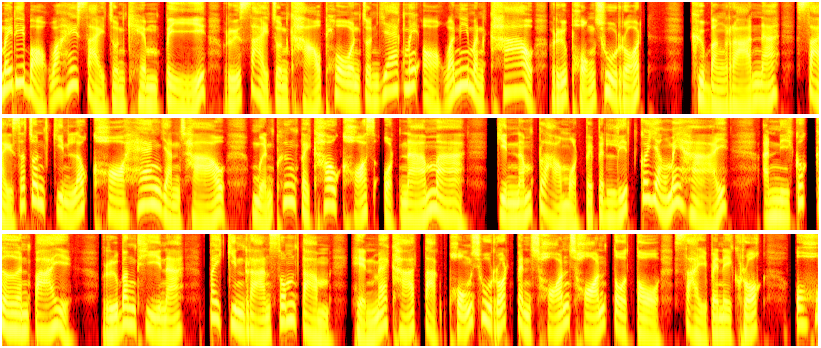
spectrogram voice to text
ไม่ได้บอกว่าให้ใส่จนเค็มปี หรือใส่จนขาวโพลนจนแยกไม่ออกว่านี่มันข้าว หรือผงชูรส คือบางร้านนะ ใส่ซะจนกินแล้วคอแห้งยันเช้า เหมือนเพิ่งไปเข้าคอร์สอดน้ำมา กินน้ำเปล่าหมดไปเป็นลิตรก็ยังไม่หาย อันนี้ก็เกินไป หรือบางทีนะ ไปกินร้านส้มตำเห็นแม่ค้าตักผงชูรสเป็นช้อนช้อนโตโตใส่ไปในครก โอ้โห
